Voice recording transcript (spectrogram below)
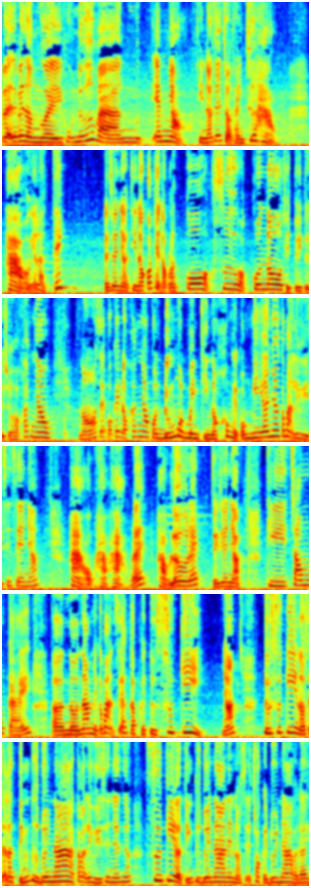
Vậy thì bây giờ người phụ nữ và em nhỏ Thì nó sẽ trở thành chữ hảo Hảo nghĩa là thích được chưa nhỉ? Thì nó có thể đọc là cô hoặc sư hoặc cô nô thì tùy từ trường hợp khác nhau. Nó sẽ có cách đọc khác nhau Còn đứng một mình thì nó không hề có nghĩa nhá Các bạn lưu ý xem xem nhá. Hảo, hảo hảo đấy, hảo lơ đấy Được chưa nhỉ? Thì trong cái ờ, uh, N5 thì các bạn sẽ gặp cái từ suki nhá. Từ suki nó sẽ là tính từ đuôi na các bạn lưu ý xem nhé suki là tính từ đuôi na nên nó sẽ cho cái đuôi na vào đây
